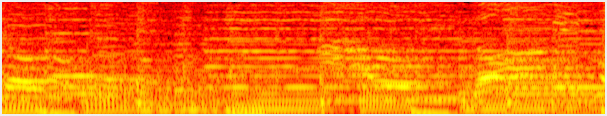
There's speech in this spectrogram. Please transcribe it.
battle. How are we going?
